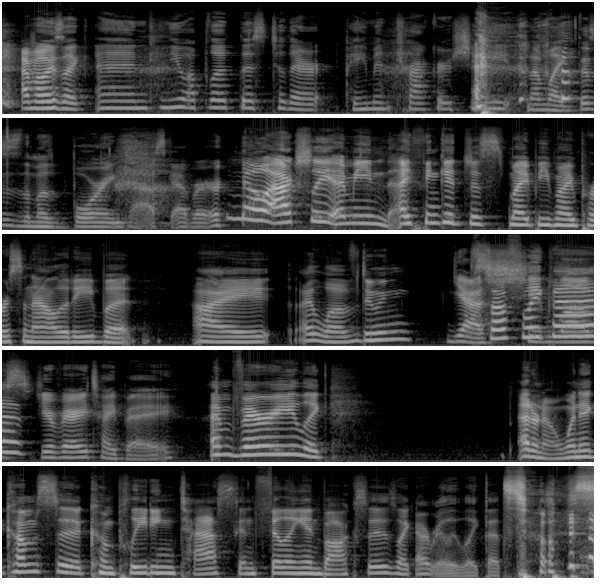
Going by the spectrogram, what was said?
I'm always like and can you upload this to their payment tracker sheet? And i'm like this is the most boring task ever. No, actually, I mean, I think it just might be my personality, but I I love doing. yeah Stuff she like loves you're very type a. I'm very like I don't know, when it comes to completing tasks and filling in boxes, like I really like that stuff. so,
